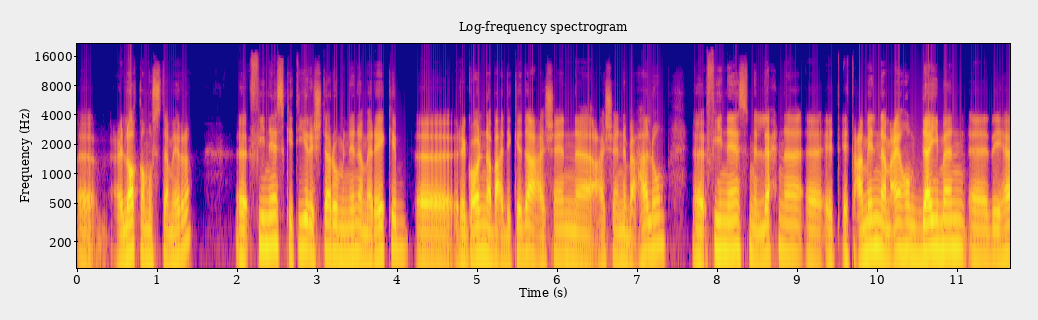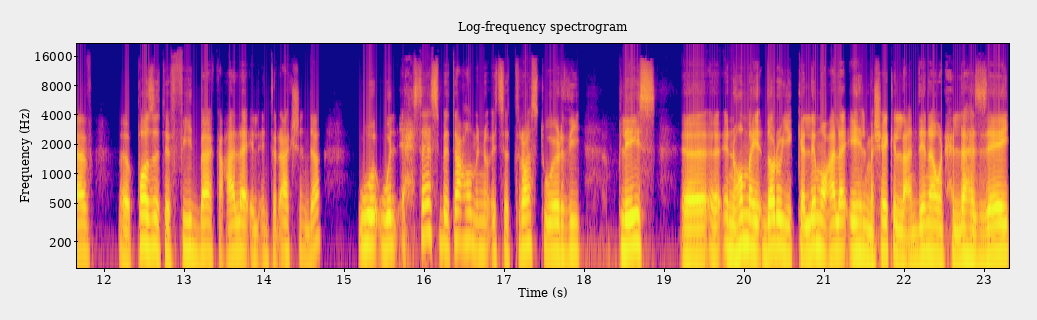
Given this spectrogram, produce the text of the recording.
آه، علاقة مستمرة آه، في ناس كتير اشتروا مننا مراكب آه، رجعوا لنا بعد كده عشان آه، عشان نبيعها لهم. آه، في ناس من اللي إحنا آه، ات- اتعاملنا معاهم دايما آه، they have آه، positive feedback على ال interaction ده. والإحساس بتاعهم إنه trustworthy place آه، آه، إن هم يقدروا يتكلموا على إيه المشاكل اللي عندنا ونحلها إزاي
